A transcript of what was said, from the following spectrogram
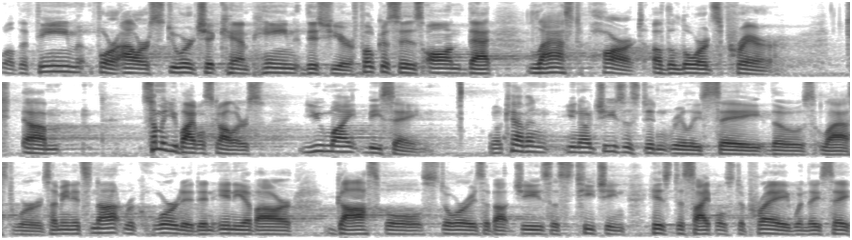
Well, the theme for our stewardship campaign this year focuses on that last part of the Lord's Prayer. Um, some of you Bible scholars, you might be saying, well, Kevin, you know, Jesus didn't really say those last words. I mean, it's not recorded in any of our gospel stories about Jesus teaching his disciples to pray when they say,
